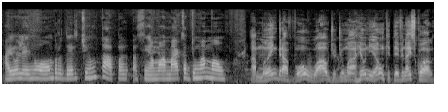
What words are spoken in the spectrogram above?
Aí eu olhei no ombro dele, tinha um tapa, assim, uma marca de uma mão. A mãe gravou o áudio de uma reunião que teve na escola.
